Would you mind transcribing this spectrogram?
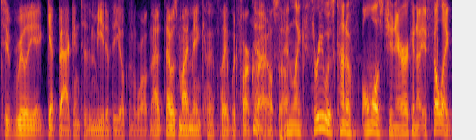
to really get back into the meat of the open world. And that, that was my main complaint with Far Cry. Yeah. Also, And like three was kind of almost generic, and it felt like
